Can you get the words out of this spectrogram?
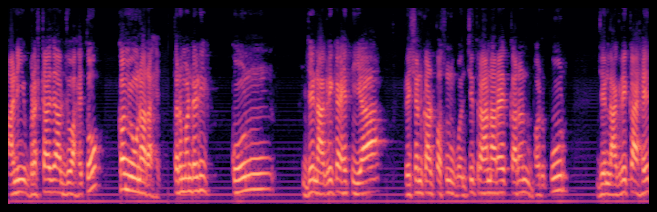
आणि भ्रष्टाचार जो आहे तो कमी होणार आहे. तर मंडळी कोण जे नागरिक आहेत या रेशन कार्डपासून वंचित राहणार आहेत कारण भरपूर जे नागरिक आहेत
